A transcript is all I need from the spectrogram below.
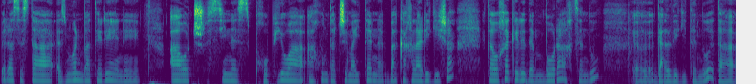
beraz ez da ez nuen bat ere ene ahots zinez propioa ahuntatxe maiten bakarlari gisa, eta horrek ere denbora hartzen du, e, galde egiten du, eta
